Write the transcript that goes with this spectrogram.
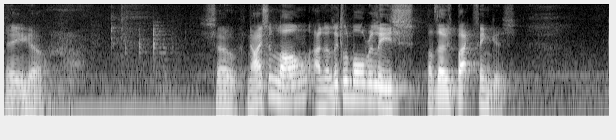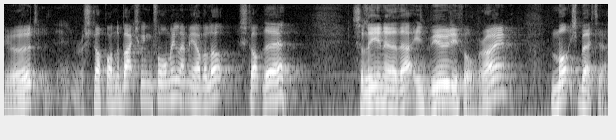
There you go. So, nice and long and a little more release of those back fingers. Good. Stop on the backswing for me. Let me have a look. Stop there. Selina, that is beautiful, right? Much better.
